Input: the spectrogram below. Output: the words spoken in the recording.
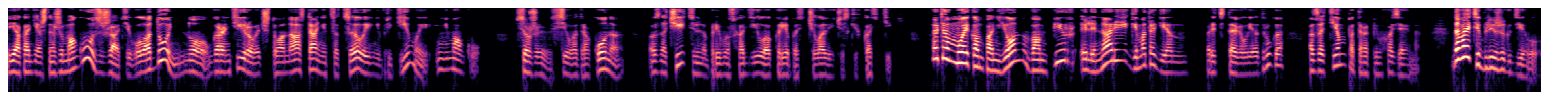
Я, конечно же, могу сжать его ладонь, но гарантировать, что она останется целой и невредимой, не могу. Все же сила дракона значительно превосходила крепость человеческих костей. «Это мой компаньон, вампир Элинарий Гематоген», — представил я друга, а затем поторопил хозяина. «Давайте ближе к делу.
